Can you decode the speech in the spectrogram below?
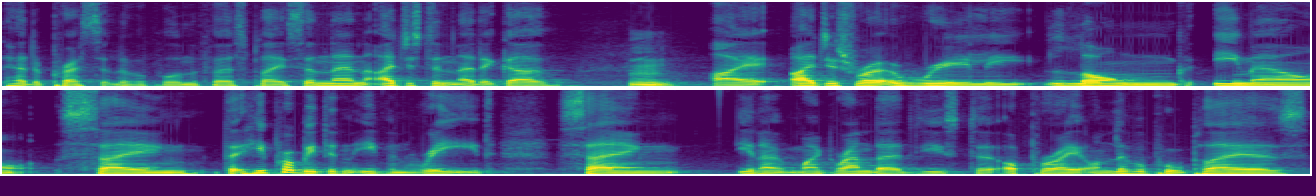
head of press at Liverpool in the first place. And then I just didn't let it go. Hmm. I, I just wrote a really long email saying that he probably didn't even read, saying, you know, my granddad used to operate on Liverpool players,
